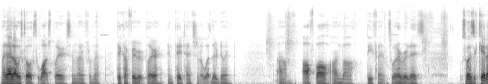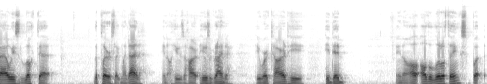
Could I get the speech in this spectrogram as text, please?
my dad always told us to watch players and learn from them. Pick our favorite player and pay attention to what they're doing. Um, off ball, on ball, defense, whatever it is. So as a kid I always looked at the players like my dad. You know, he was a hard he was a grinder. He worked hard, he he did you know, all, all the little things, but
